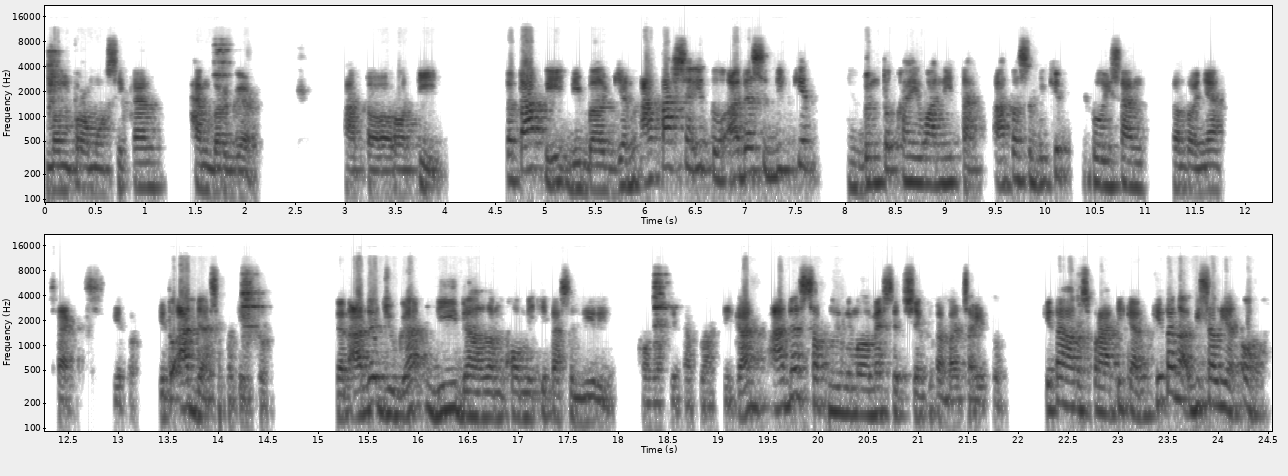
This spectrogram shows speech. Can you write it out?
mempromosikan hamburger atau roti. Tetapi di bagian atasnya itu ada sedikit bentuk wanita atau sedikit tulisan contohnya seks gitu. Itu ada seperti itu. Dan ada juga di dalam komik kita sendiri. Kalau kita perhatikan, ada subliminal message yang kita baca itu kita harus perhatikan. Kita nggak bisa lihat, oh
